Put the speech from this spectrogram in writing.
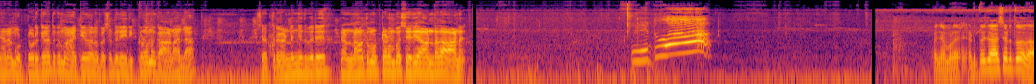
ഞാൻ ആ മുട്ട കൊടുക്കുന്നതൊക്കെ മാറ്റിയതാണ്. പക്ഷെ ഇതിൽ ഇരിക്കണമൊന്നും കാണാനല്ല. പക്ഷെ എത്ര കണ്ടിഞ്ഞ് ഇവർ രണ്ടാമത്തെ മുട്ട ഇടുമ്പോ ശരിയാവേണ്ടതാണ്. ഇപ്പൊ നമ്മൾ എടുത്തു ജാസ് എടുത്തു. അതാ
